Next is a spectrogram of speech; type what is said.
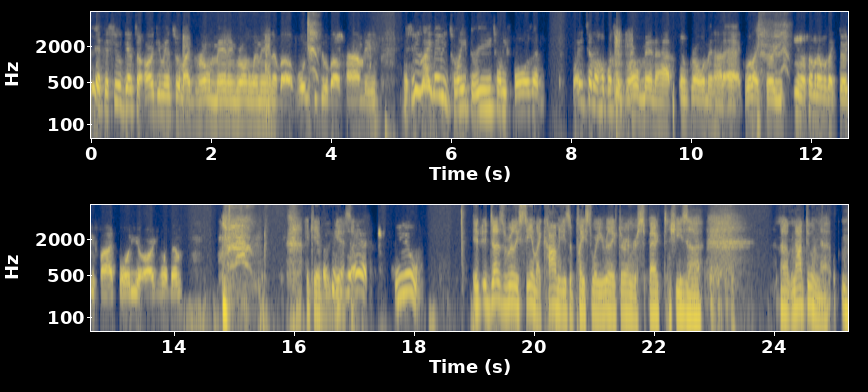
Yeah, because she would get into arguments with like grown men and grown women about what you should do about comedy. And she was like maybe 23, 24. Is that, why are you telling a whole bunch of grown men how, and grown women how to act? We're like 30, you know, some of them was like 35, 40. You're arguing with them. I can't believe. Yeah, so. You. it, it does really seem like comedy is a place where you really have to earn respect, and she's uh not not doing that.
